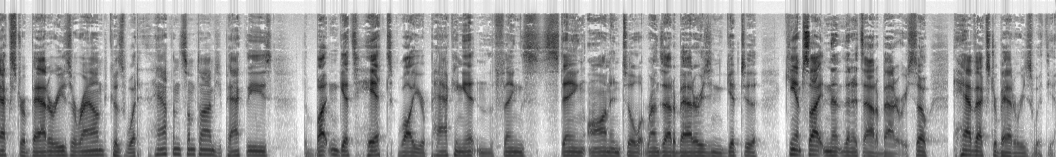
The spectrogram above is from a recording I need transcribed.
extra batteries around because what happens sometimes you pack these, the button gets hit while you're packing it and the thing's staying on until it runs out of batteries and you get to the campsite and then, then it's out of battery. So have extra batteries with you.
